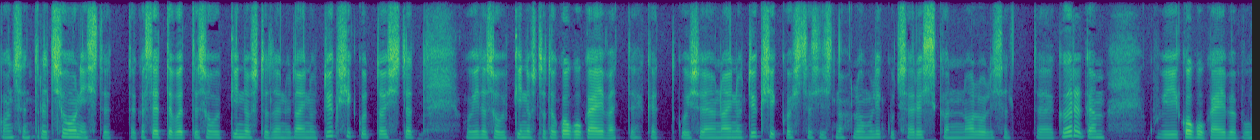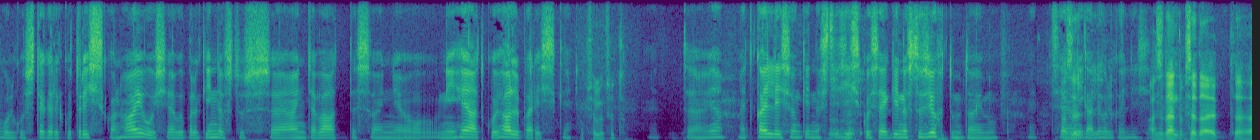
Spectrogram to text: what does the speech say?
kontsentratsioonist, et kas ettevõte soovib kindlustada nüüd ainult üksikut ostjat või ta soovib kindlustada kogu käivet, ehk et kui see on ainult üksikostja, siis noh, loomulikult see risk on oluliselt äh, kõrgem kui kogu käibe puhul, kus tegelikult risk on hajus ja võib-olla kindlustusandja vaates on ju nii head kui halba riski. absoluutselt et äh, jah, et kallis on kindlasti siis, kui see kindlustusjuhtum toimub, et see on igal juhul kallis. aga see tähendab seda, et äh,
